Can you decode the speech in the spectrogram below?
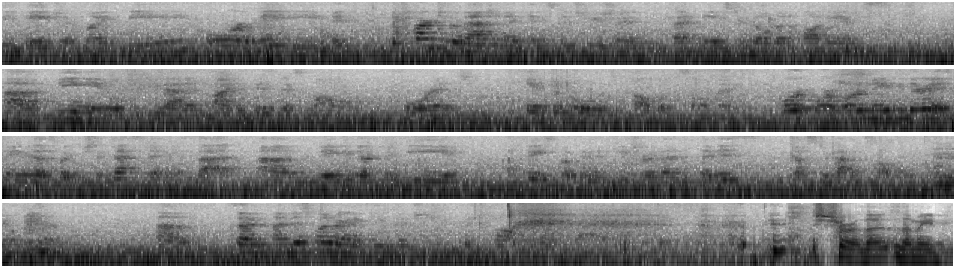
the agent might be, or maybe it, it's hard to imagine an institution that needs to build an audience uh, being able to do that and find a business model for it if the goal is problem solving. Or, or, or maybe there is, maybe that's what you're suggesting, is that um, maybe there could be a Facebook in the future that, that is just about solving problems. Um, so I'm, I'm, just wondering if you could, could talk about that. Sure. Let, let, me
